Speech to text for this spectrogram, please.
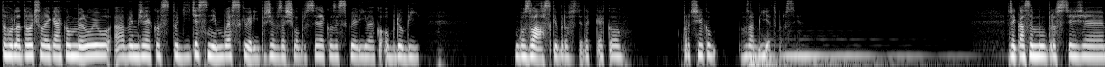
tohohle toho člověka jako miluju a vím, že jako to dítě s ním bude skvělý, protože vzešlo prostě jako ze skvělého jako období. Nebo z lásky prostě, tak jako proč jako ho zabíjet prostě. Řekla jsem mu prostě, že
